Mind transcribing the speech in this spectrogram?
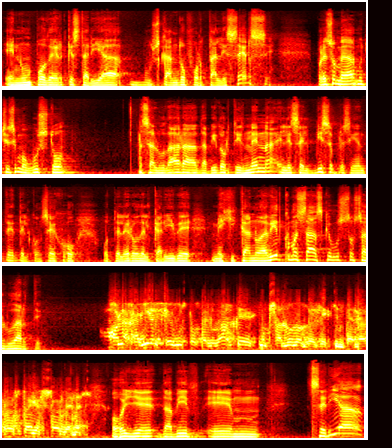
en un poder que estaría buscando fortalecerse. Por eso me da muchísimo gusto saludar a David Ortiz Mena, él es el vicepresidente del Consejo Hotelero del Caribe Mexicano. David, ¿cómo estás? Qué gusto saludarte. Hola Javier, qué gusto saludarte. Un saludo desde Quintana Roo, estoy a sus órdenes. Oye, David, eh, sería,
